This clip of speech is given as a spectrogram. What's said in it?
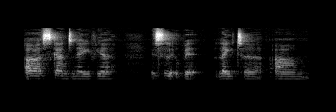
Uh, Scandinavia is a little bit later, um,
